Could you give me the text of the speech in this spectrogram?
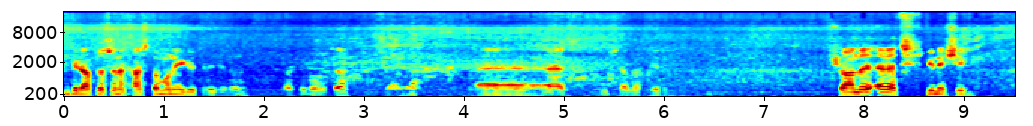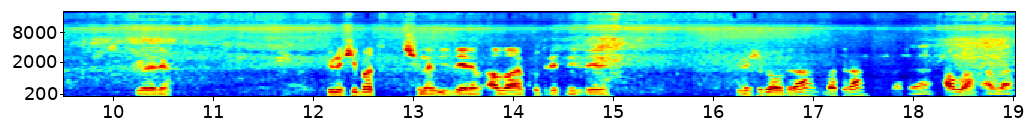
bir hafta sonra Kastamonu'ya götüreceğiz onu. Nasip olursa. Ee, evet inşallah dedim. Şu anda evet güneşi görelim. Güneşi batışını izleyelim. Allah'ın kudretini izleyelim. Güneşi doğduran, batıran Batıran Allah. Allah.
